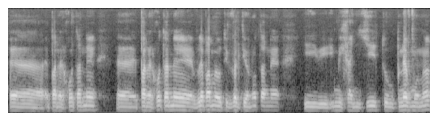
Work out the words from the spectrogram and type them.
ε, επανερχότανε, ε, επανερχότανε, βλέπαμε ότι βελτιωνόταν η, η μηχανική του πνεύμονα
